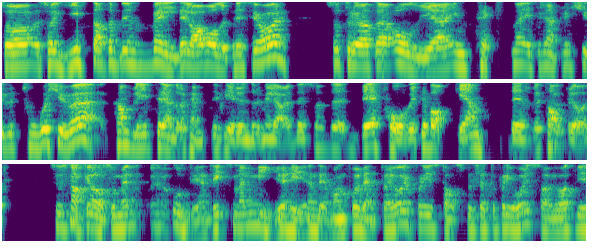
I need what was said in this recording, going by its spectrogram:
Så, så, gitt at det blir en veldig lav oljepris i år, så tror jeg at eh, oljeinntektene i f.eks. i 2022 kan bli 350-400 milliarder. Så det, det, får vi tilbake igjen, det vi taper i år. Så Vi snakker altså om en oljeinntekt som er mye høyere enn det man forventa i år. fordi Statsbudsjettet for i år sa jo at vi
